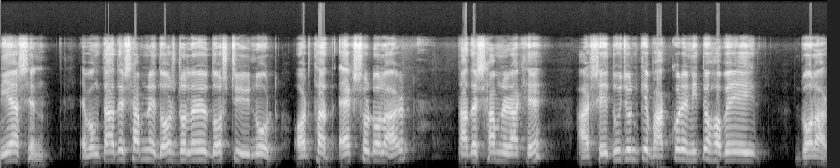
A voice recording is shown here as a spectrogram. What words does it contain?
নিয়ে আসেন এবং তাদের সামনে দশ ডলারের দশটি নোট, অর্থাৎ একশো ডলার তাদের সামনে রাখে, আর সেই দুজনকে ভাগ করে নিতে হবে এই ডলার।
